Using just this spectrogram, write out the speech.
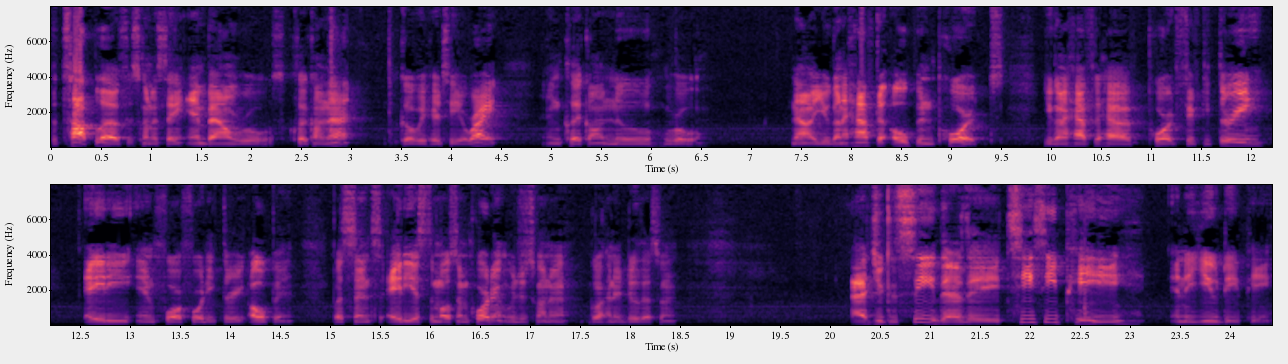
the top left, it's gonna say inbound rules. Click on that, go over here to your right, and click on new rule. Now you're gonna have to open ports. You're gonna have to have port 53, 80, and 443 open. But since 80 is the most important, we're just gonna go ahead and do this one. As you can see, there's a TCP and a UDP.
